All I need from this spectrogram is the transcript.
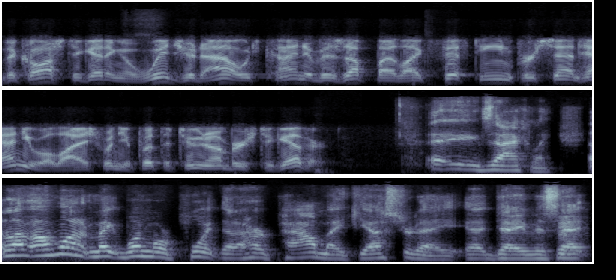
the cost of getting a widget out kind of is up by like 15% annualized when you put the two numbers together. Exactly. And I want to make one more point that I heard Powell make yesterday, uh, Dave, is that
